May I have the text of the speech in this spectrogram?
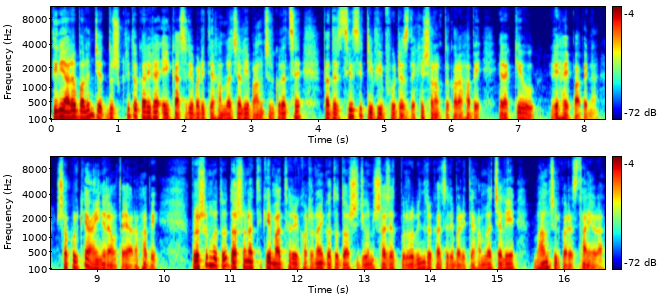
তিনি আরও বলেন যে, দুষ্কৃতকারীরা এই কাচারি বাড়িতে হামলা চালিয়ে ভাঙচুর করেছে। তাদের সিসিটিভি ফুটেজ দেখে শনাক্ত করা হবে। এরা কেউ রেহাই পাবে না। সকলকে আইনের আওতায় আনা হবে। প্রসঙ্গত, দর্শনার্থীকে মারধরের ঘটনায় গত দশ জুন সাজাদপুর রবীন্দ্র কাচারি বাড়িতে হামলা চালিয়ে ভাঙচুর করে স্থানীয়রা।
